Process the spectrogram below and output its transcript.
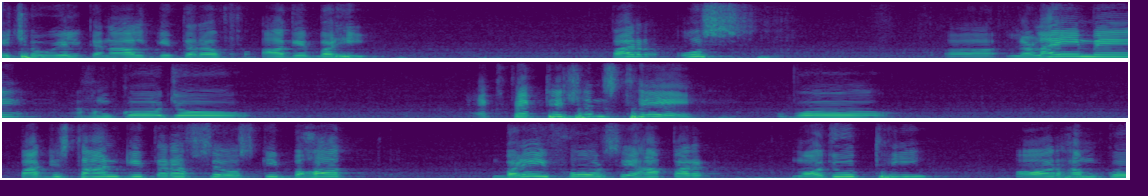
इछोगिल कनाल की तरफ़ आगे बढ़ी। पर उस लड़ाई में हमको जो एक्सपेक्टेशंस थे, वो पाकिस्तान की तरफ़ से उसकी बहुत बड़ी फोर्स यहाँ पर मौजूद थी और हमको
